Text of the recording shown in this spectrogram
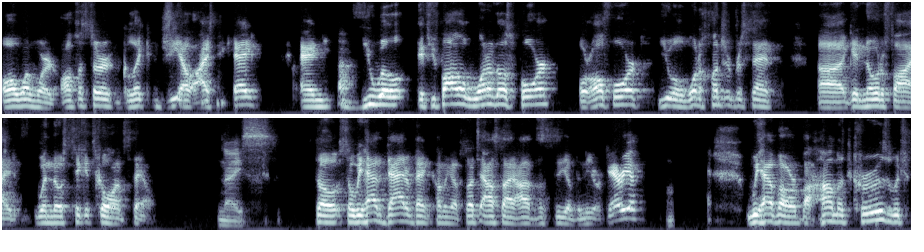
all one word, Officer Glick, G L I C K. And you will, if you follow one of those four or all four, you will 100% uh, get notified when those tickets go on sale. Nice. So, so we have that event coming up. So that's outside, obviously, of the New York area. We have our Bahamas cruise, which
